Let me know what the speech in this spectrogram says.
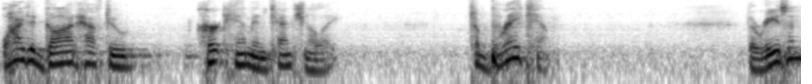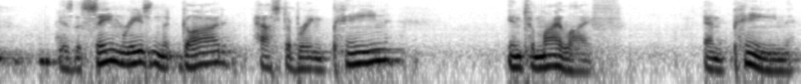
Why did God have to hurt him intentionally? To break him. The reason is the same reason that God has to bring pain into my life and pain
